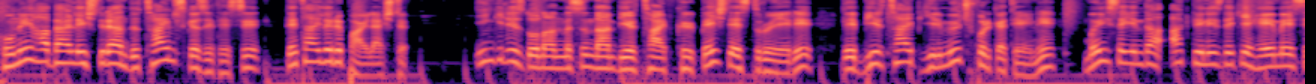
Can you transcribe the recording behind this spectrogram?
Konuyu haberleştiren The Times gazetesi detayları paylaştı. İngiliz donanmasından bir Type 45 destroyeri ve bir Type 23 fırkateyni Mayıs ayında Akdeniz'deki HMS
